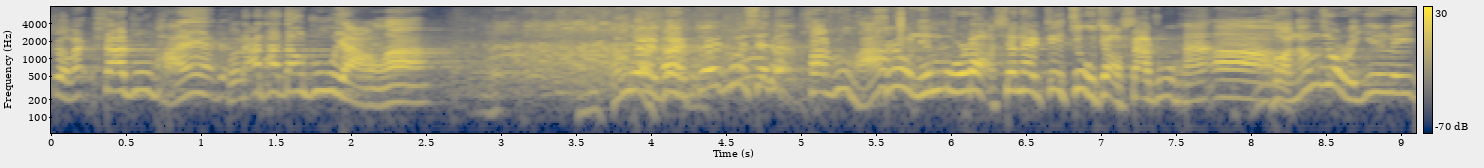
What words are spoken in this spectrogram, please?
这玩意儿杀猪盘呀，这拿他当猪养了。对对，所以说现在杀猪盘只有您不知道，现在这就叫杀猪盘啊可能就是因为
